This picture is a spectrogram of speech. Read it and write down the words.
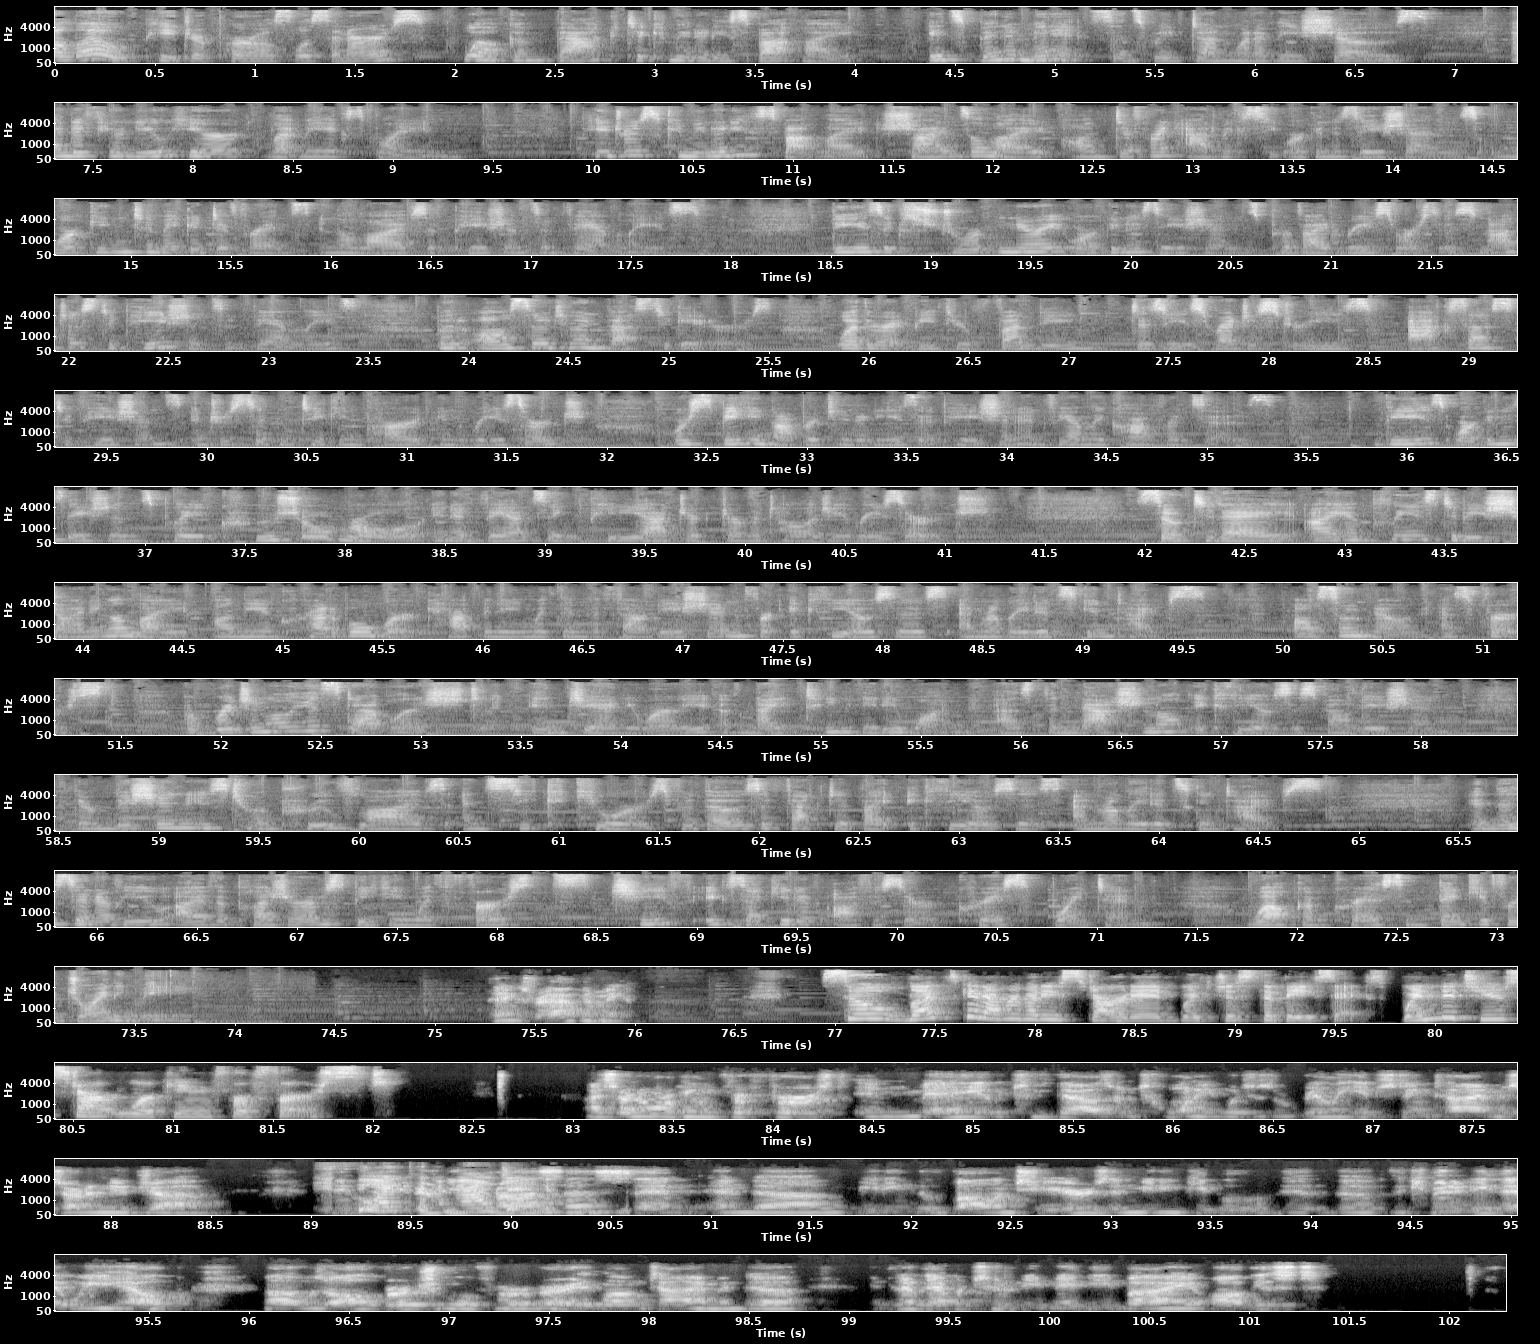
Hello, Pedra Pearls listeners. Welcome back to Community Spotlight. It's been a minute since we've done one of these shows, and if you're new here, let me explain. Pedra's Community Spotlight shines a light on different advocacy organizations working to make a difference in the lives of patients and families. These extraordinary organizations provide resources not just to patients and families, but also to investigators, whether it be through funding, disease registries, access to patients interested in taking part in research, or speaking opportunities at patient and family conferences. These organizations play a crucial role in advancing pediatric dermatology research. So today, I am pleased to be shining a light on the incredible work happening within the Foundation for Ichthyosis and Related Skin Types, also known as FIRST. Originally established in January of 1981 as the National Ichthyosis Foundation, their mission is to improve lives and seek cures for those affected by ichthyosis and related skin types. In this interview, I have the pleasure of speaking with First's Chief Executive Officer, Chris Boynton. Welcome, Chris, and thank you for joining me. Thanks for having me. So let's get everybody started with just the basics. When did you start working for First? I started working for First in May of 2020, which is a really interesting time to start a new job the whole interview process and and uh, meeting the volunteers and meeting people, the, the, the community that we help, uh, was all virtual for a very long time. And uh, I did have the opportunity, maybe by August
